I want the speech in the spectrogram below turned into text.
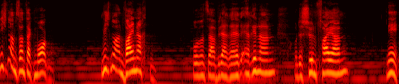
Nicht nur am Sonntagmorgen, nicht nur an Weihnachten, wo wir uns da wieder erinnern und es schön feiern. Nee,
